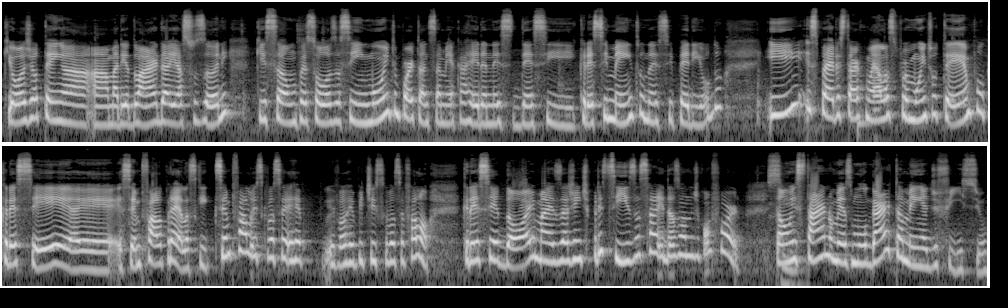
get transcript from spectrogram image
Que hoje eu tenho a, a Maria Eduarda e a Suzane, que são pessoas assim muito importantes na minha carreira nesse, nesse crescimento, nesse período. E espero estar com elas por muito tempo, crescer. É, eu sempre falo para elas que sempre falo isso que você vou repetir isso que você falou. Crescer dói, mas a gente precisa sair da zona de conforto. Então, Sim. estar no mesmo lugar também é difícil.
